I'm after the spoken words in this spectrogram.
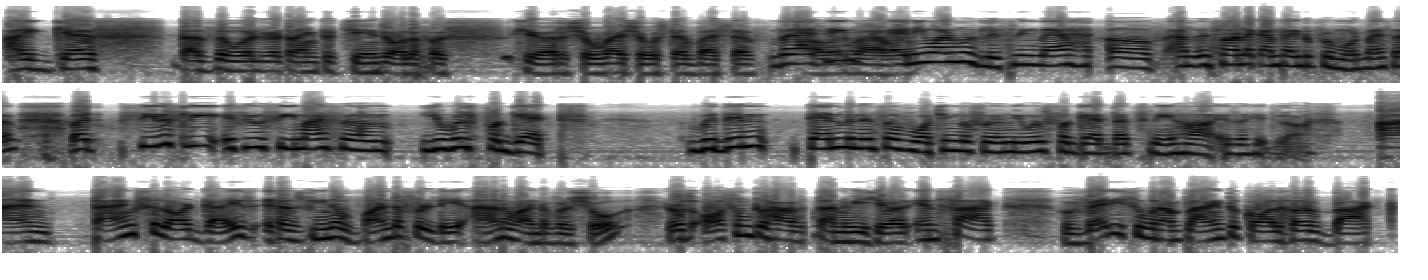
i guess that's the world we're trying to change all of us here show by show step by step But I think anyone who's listening there, uh, it's not like I'm trying to promote myself, but seriously, if you see my film, you will forget. Within 10 minutes of watching the film, you will forget that Sneha is a hijra. And thanks a lot, guys. It has been a wonderful day and a wonderful show. It was awesome to have Thanvi here. In fact, very soon I'm planning to call her back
